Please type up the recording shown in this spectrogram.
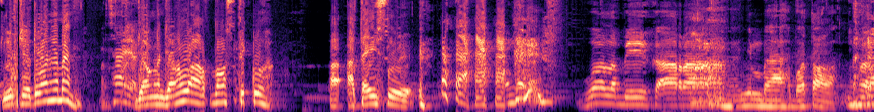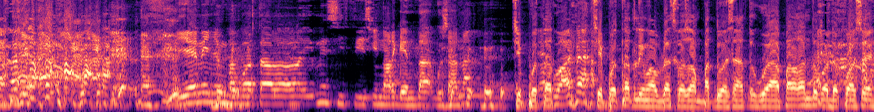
lu percaya Tuhan nggak men? percaya Jangan-jangan lu agnostik lu. A- ateis lu ya? enggak gua lebih ke arah Nyembah botol. iya nih nyumbang botol ini CV Sinar Genta Busana Ciputat, Ya, Buana. Ciputat 150421 gua apal kan tuh kode posnya.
